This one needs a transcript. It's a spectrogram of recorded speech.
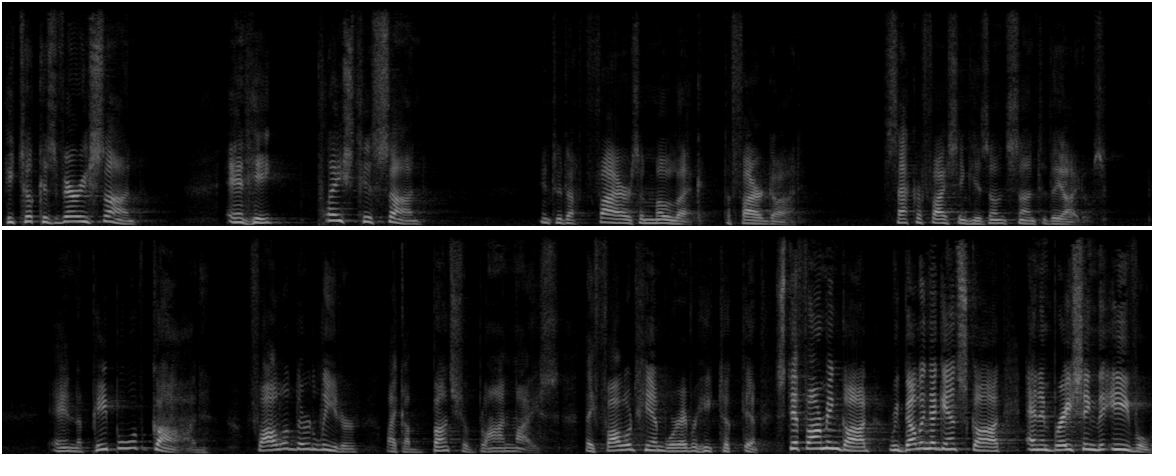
He took his very son and he placed his son into the fires of Molech, the fire god sacrificing his own son to the idols. And the people of God followed their leader like a bunch of blind mice. They followed him wherever he took them, stiff arming God, rebelling against God, and embracing the evil.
